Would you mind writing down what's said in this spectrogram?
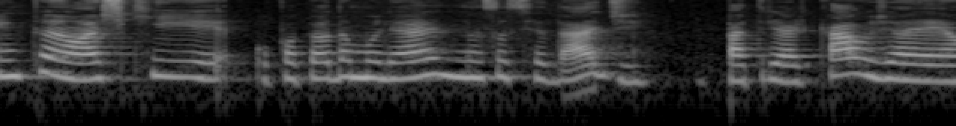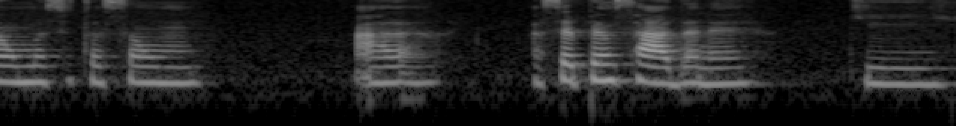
Então, acho que o papel da mulher na sociedade patriarcal já é uma situação a, a ser pensada, né? Que,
